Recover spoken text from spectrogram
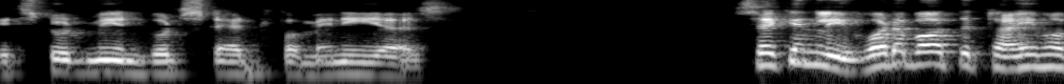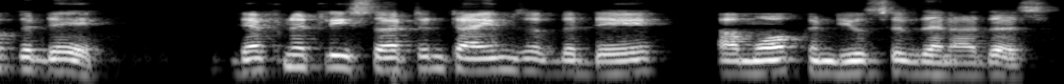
It stood me in good stead for many years. Secondly, what about the time of the day? Definitely, certain times of the day are more conducive than others.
